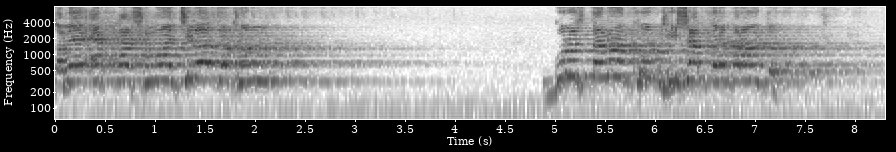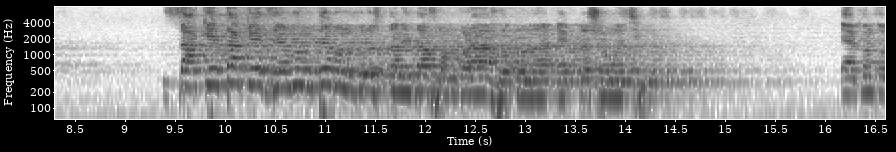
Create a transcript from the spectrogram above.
তবে একটা সময় ছিল যখন গুরুস্থানও খুব হিসাব করে করা হইতো যাকে তাকে যেমন তেমন গুরুস্থানে দাফন করা হতো না, একটা সময় ছিল। এখন তো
